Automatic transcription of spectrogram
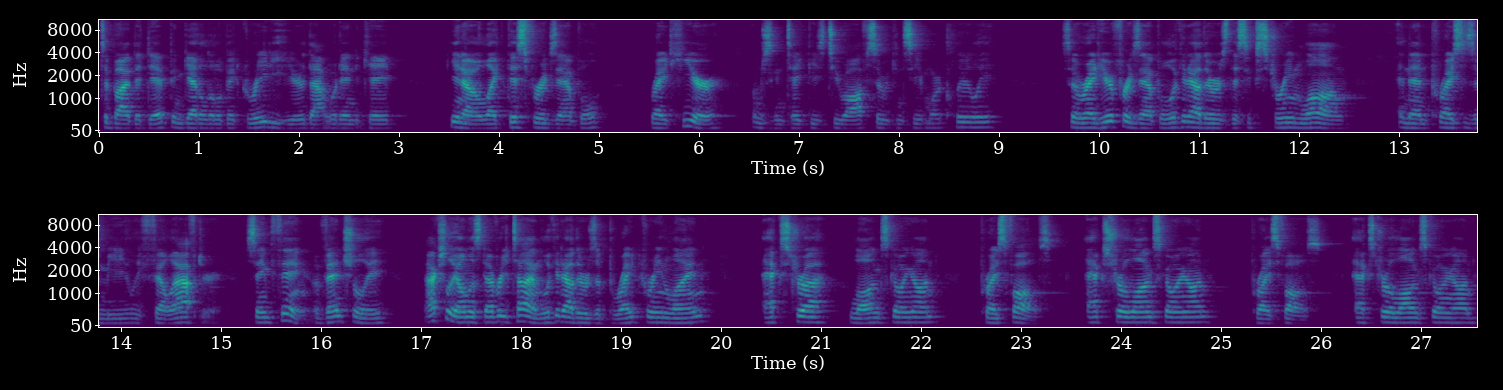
to buy the dip and get a little bit greedy here. That would indicate, you know, like this, for example, right here. I'm just going to take these two off so we can see it more clearly. So right here, for example, look at how there was this extreme long and then prices immediately fell after. Same thing. Eventually, actually almost every time, look at how there was a bright green line, extra longs going on, price falls. Extra longs going on, price falls. Extra longs going on,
